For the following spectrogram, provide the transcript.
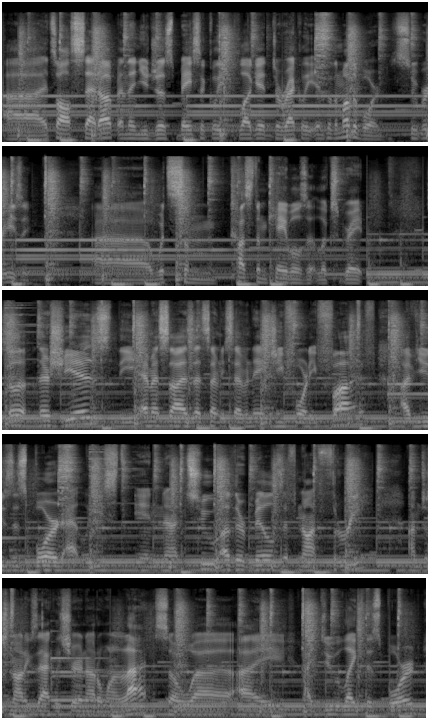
Uh, it's all set up, and then you just basically plug it directly into the motherboard. Super easy. Uh, with some custom cables, it looks great. So there she is, the MSI Z77A G45. I've used this board at least in uh, two other builds, if not three. I'm just not exactly sure and I don't want to lie. So uh, I, I do like this board.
